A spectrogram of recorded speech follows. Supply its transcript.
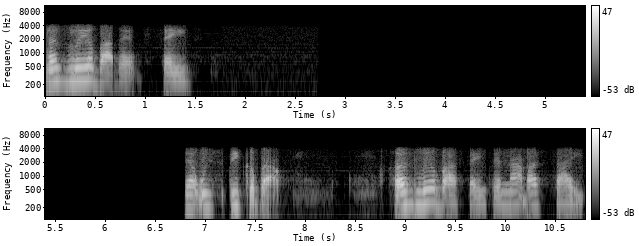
Let's live by that faith. That we speak about. Let's live by faith and not by sight.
